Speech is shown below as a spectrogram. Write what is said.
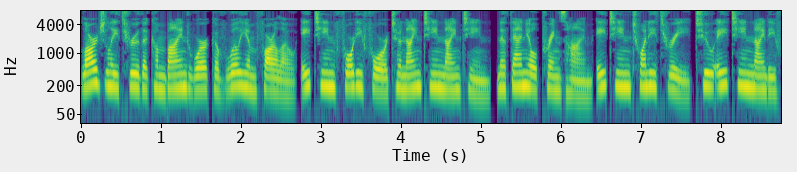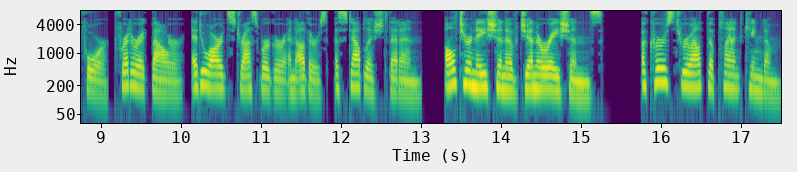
largely through the combined work of William Farlow (1844–1919), Nathaniel Pringsheim (1823–1894), Frederick Bower, Eduard Strasburger, and others, established that an alternation of generations occurs throughout the plant kingdom.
